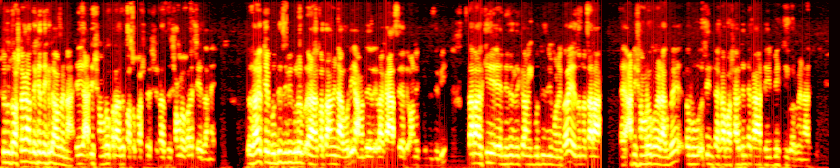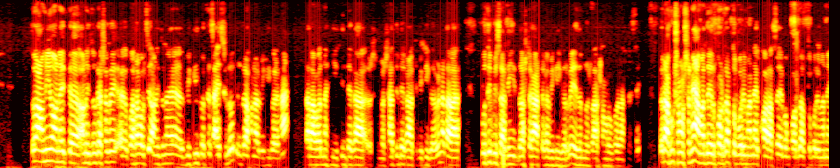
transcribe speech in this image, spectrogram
শুধু দশ টাকা দেখে দেখলে হবে না, এই আটি সংগ্রহ করা যে কত কষ্টের সেটা যে সংগ্রহ করে সেই জানে। তো যাই হোক, সেই বুদ্ধিজীবীগুলোর কথা আমি না বলি, আমাদের এলাকা আছে অনেক বুদ্ধিজীবী। তারা আর কি নিজেদেরকে অনেক বুদ্ধিজীবী মনে করে এই জন্য তারা আটি সংগ্রহ করে রাখবে, তবু তিন টাকা বা সাড়ে তিন টাকা আটি বিক্রি করবে না আর কি। তো আমি অনেক অনেকজনের সাথে কথা বলছি। অনেকজনে বিক্রি করতে চাইছিল, কিন্তু এখন আর বিক্রি করে না। তারা আবার নাকি তিন টাকা বা সাড়ে তিন টাকা বিক্রি করবে না। তারা প্রতি পিস আটি দশ টাকা, আট টাকা বিক্রি করবে। এই জন্য তারা সংগ্রহ করে রাখতেছে। তো রাখুক, সমস্যা নেই। আমাদের পর্যাপ্ত পরিমাণে খড় আছে এবং পর্যাপ্ত পরিমাণে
